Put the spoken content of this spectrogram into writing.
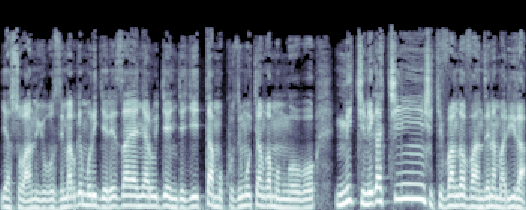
yasobanuye ubuzima bwe muri gereza ya nyarugenge yita mu kuzimu cyangwa mu mwobo. N'ikiniga cyinshi kivangavanze n'amarira.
